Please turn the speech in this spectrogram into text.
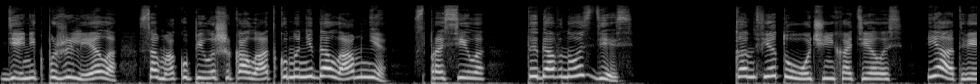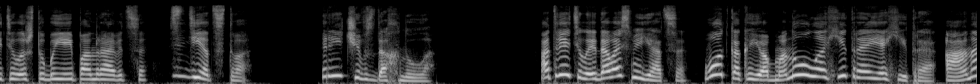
Денег пожалела, сама купила шоколадку, но не дала мне. Спросила, ты давно здесь?» Конфету очень хотелось. Я ответила, чтобы ей понравиться. С детства. Ричи вздохнула. Ответила и давай смеяться. Вот как ее обманула, хитрая я хитрая. А она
